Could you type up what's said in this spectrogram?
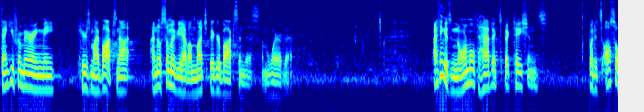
thank you for marrying me. Here's my box. Now, I know some of you have a much bigger box than this. I'm aware of that. I think it's normal to have expectations but it's also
